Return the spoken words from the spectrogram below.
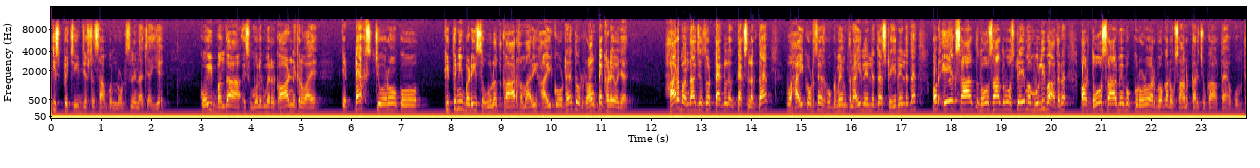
اس پہ چیف جسٹس صاحب کو نوٹس لینا چاہیے۔ کوئی بندہ اس ملک میں ریکارڈ نکلوائے کہ ٹیکس چوروں کو کتنی بڑی سہولت کار ہماری ہائی کورٹ ہیں تو رونگٹے کھڑے ہو جائیں۔ ہر بندہ جس کو ٹیکس لگتا ہے، وہ ہائی کورٹ سے حکم امتنائی لے لیتا ہے سٹے لے لیتا ہے۔ اور ایک سال تو دو سال تو وہ سٹے معمولی بات ہے نا۔ اور دو سال میں وہ کروڑوں اربوں کا نقصان کر چکا ہوتا ہے حکومت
